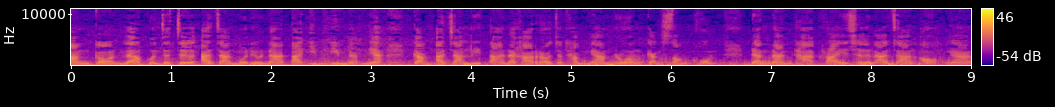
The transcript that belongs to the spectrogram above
มังกรแล้วคุณจะเจออาจารย์โมเดลหน้าตาอิ่มๆแบบเนี้ยกับอาจารย์ลิตานะคะ เราจะทำงานร่วมกันสองคน ดังนั้นถ้าใครเชิญอาจารย์ออกงาน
